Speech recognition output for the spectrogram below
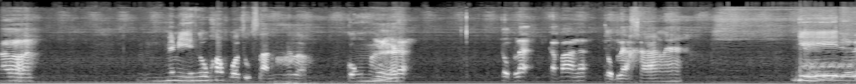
มามามาไม่มีลูกครอบครัวสุขสันต์นั่นเหรอกงหมาหนีละจบละกลับบ้านละจบแล้วค้างนะฮะเย้เลเว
